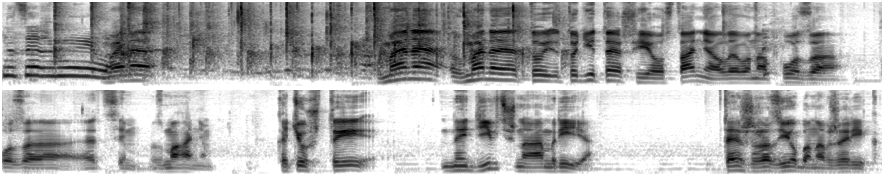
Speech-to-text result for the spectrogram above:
Ну це ж мило. мене. В мене, в мене то- тоді теж є остання, але вона поза, поза е, цим змаганням. Катюш, ти не дівчина, а мрія. Теж розйобана вже рік.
